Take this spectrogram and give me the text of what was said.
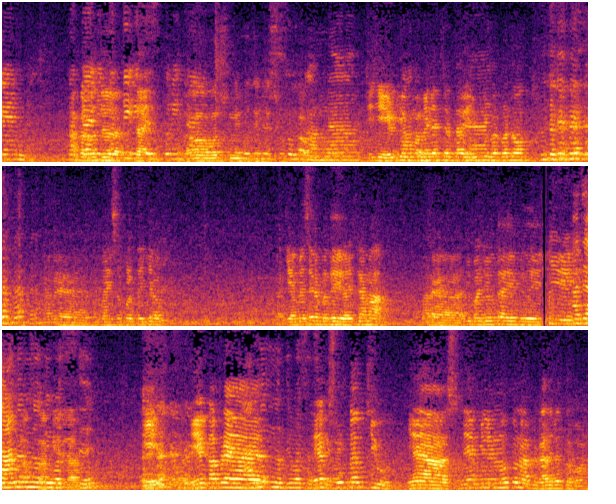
એન્ડ સફળ થઈ જાઓ. બાકી અમે છે ને બધે એટલામાં આજુબાજુ હતા એ બધી આજે આનંદનો દિવસ છે. એક- એક આપણે એક શૂટ થયું. ત્યાં સ્નેહ મિલન નહોતું ને આપણે રાજરત્ન ભવન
